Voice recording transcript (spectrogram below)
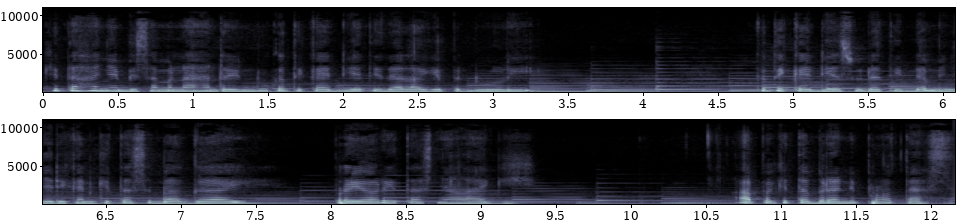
Kita hanya bisa menahan rindu ketika dia tidak lagi peduli. Ketika dia sudah tidak menjadikan kita sebagai prioritasnya lagi. Apa kita berani protes?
